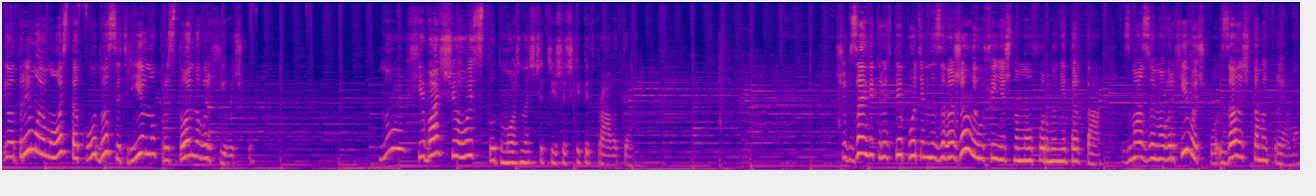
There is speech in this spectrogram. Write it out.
і отримуємо ось таку досить рівну пристойну верхівочку. Ну, хіба що ось тут можна ще трішечки підправити. Щоб зайві крихти потім не заважали у фінішному оформленні торта, змазуємо верхівочку залишками крему.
